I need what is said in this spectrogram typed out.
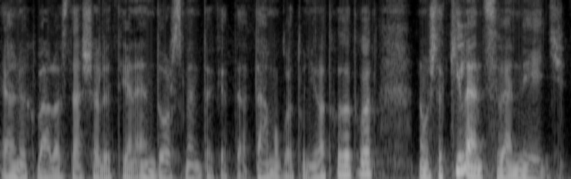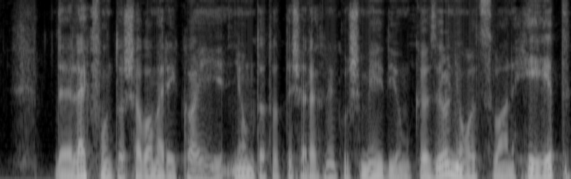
elnökválasztás előtt ilyen endorsementeket, tehát támogató nyilatkozatokat. Na most a 94 de legfontosabb amerikai nyomtatott és elektronikus médium közül 87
